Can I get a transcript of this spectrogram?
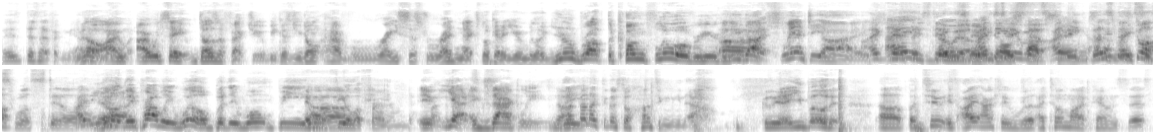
It doesn't affect me. no, I, I would say it does affect you because you don't have racist rednecks looking at you and be like, you brought the kung flu over here because Uh, you got I- slanty eyes. I guess I- they still will. I think they stop will. I saying think I Those think they still- racists will still. I think- Yeah. No, they probably will, but they won't be. They won't uh, feel affirmed. it- yeah, president. exactly. No, They- I feel like they're gonna start hunting me now. Cause yeah, you voted. Uh, but two is I actually will. I told my parents this.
